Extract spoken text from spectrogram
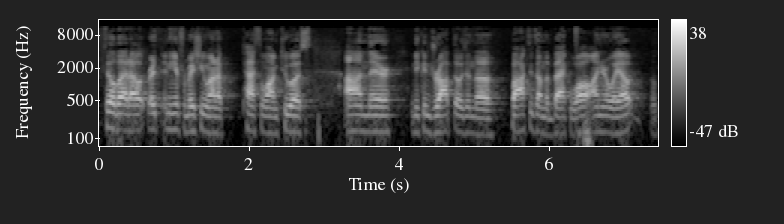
fill that out, write any information you want to pass along to us on there, and you can drop those in the boxes on the back wall on your way out. Those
